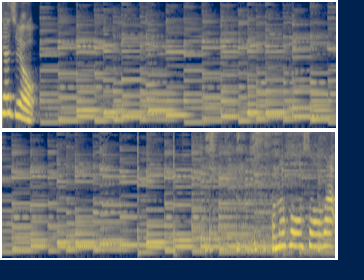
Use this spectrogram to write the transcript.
ラジオ。この放送は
